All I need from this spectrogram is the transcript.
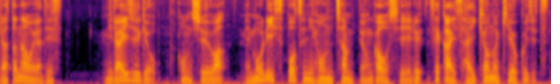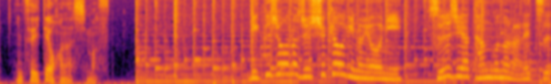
平田直也です。未来授業。今週はメモリースポーツ日本チャンピオンが教える世界最強の記憶術についてお話しします。陸上の十種競技のように数字や単語の羅列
